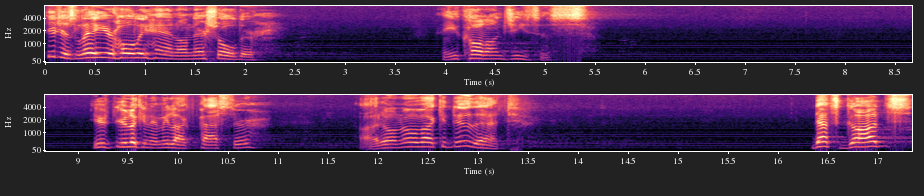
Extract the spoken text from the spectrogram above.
you just lay your holy hand on their shoulder and you call on Jesus. You're, you're looking at me like, Pastor, I don't know if I could do that. That's God's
